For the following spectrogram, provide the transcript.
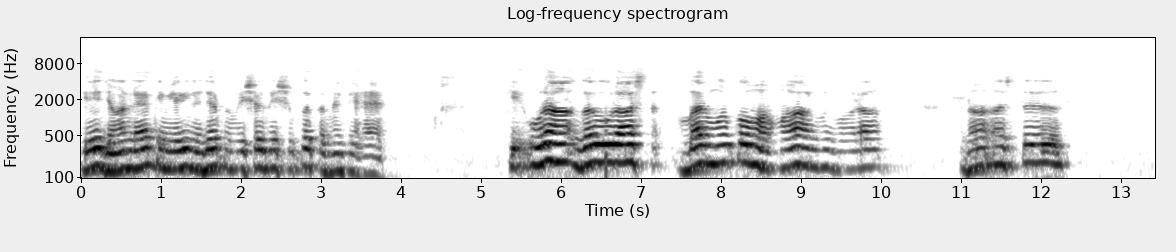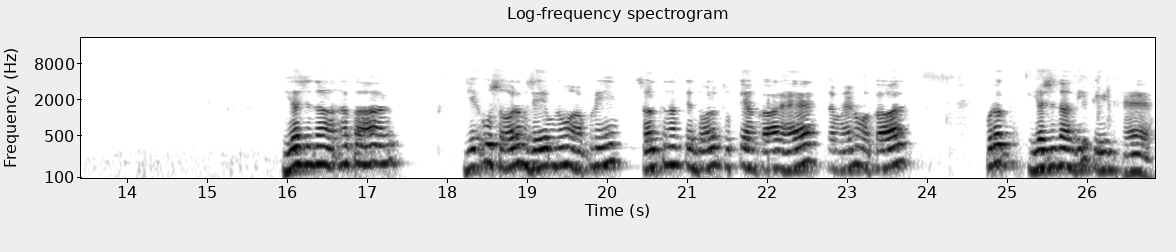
ਇਹ ਜਾਣ ਲੈ ਕਿ ਮੇਰੀ ਨਜ਼ਰ ਪਰਮੇਸ਼ਰ ਦੇ ਸ਼ੁਕਰ ਕਰਨੇ ਤੇ ਹੈ ਕਿ ਉਰਾ ਗਰੂਰਾਸਤ ਬਰ ਮੁਲਕੋ ਮਾਰ ਮਾਰਾ ਨਾ ਅਸਤ ਯਜ ਦਾ ਆਕਾਰ ਜੇ ਉਸ ਔਰੰਗਜ਼ੇਬ ਨੂੰ ਆਪਣੀ ਸਲਤਨਤ ਤੇ ਦੌਲਤ ਉੱਤੇ ਹੰਕਾਰ ਹੈ, ਤਾਂ ਮੈਨੂੰ ਅਕਾਲ ਪੁਰਖ ਯਜਦਾ ਦੀ ਟੀਕ ਹੈ।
